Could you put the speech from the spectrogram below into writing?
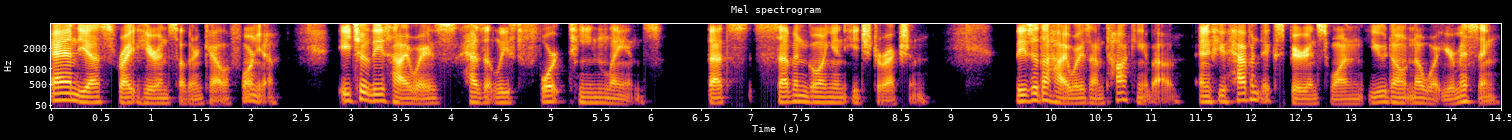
and yes, right here in Southern California. Each of these highways has at least 14 lanes. That's seven going in each direction. These are the highways I'm talking about, and if you haven't experienced one, you don't know what you're missing.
